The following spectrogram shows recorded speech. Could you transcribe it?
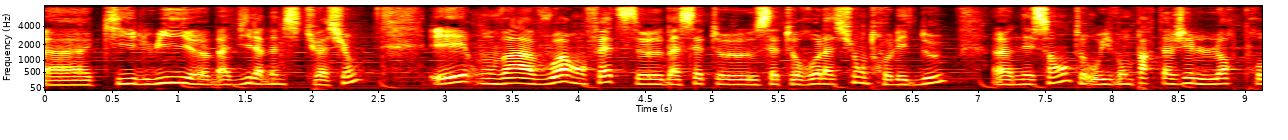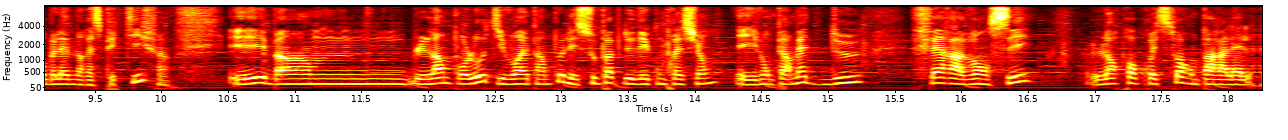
euh, qui lui bah, vit la même situation et on va avoir en fait bah, cette, cette relation entre les deux naissantes où ils vont partager leurs problèmes respectifs et ben l'un pour l'autre ils vont être un peu les soupapes de décompression et ils vont permettre de faire avancer leur propre histoire en parallèle.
